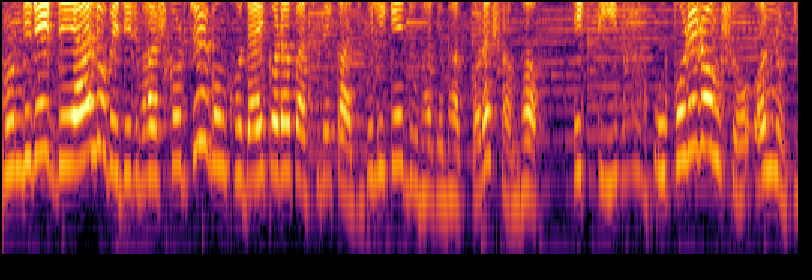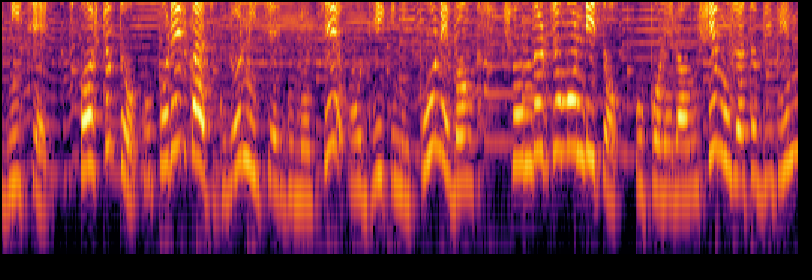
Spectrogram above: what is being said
মন্দিরের দেয়াল ও বেদির ভাস্কর্য এবং খোদাই করা পাথুরে কাজগুলিকে দুভাগে ভাগ করা সম্ভব। একটি উপরের অংশ অন্যটি নিচের। স্পষ্টত উপরের কাজগুলো নিচেরগুলোর চেয়ে অধিক নিপুণ এবং সৌন্দর্যমণ্ডিত। উপরের অংশে মূলত বিভিন্ন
